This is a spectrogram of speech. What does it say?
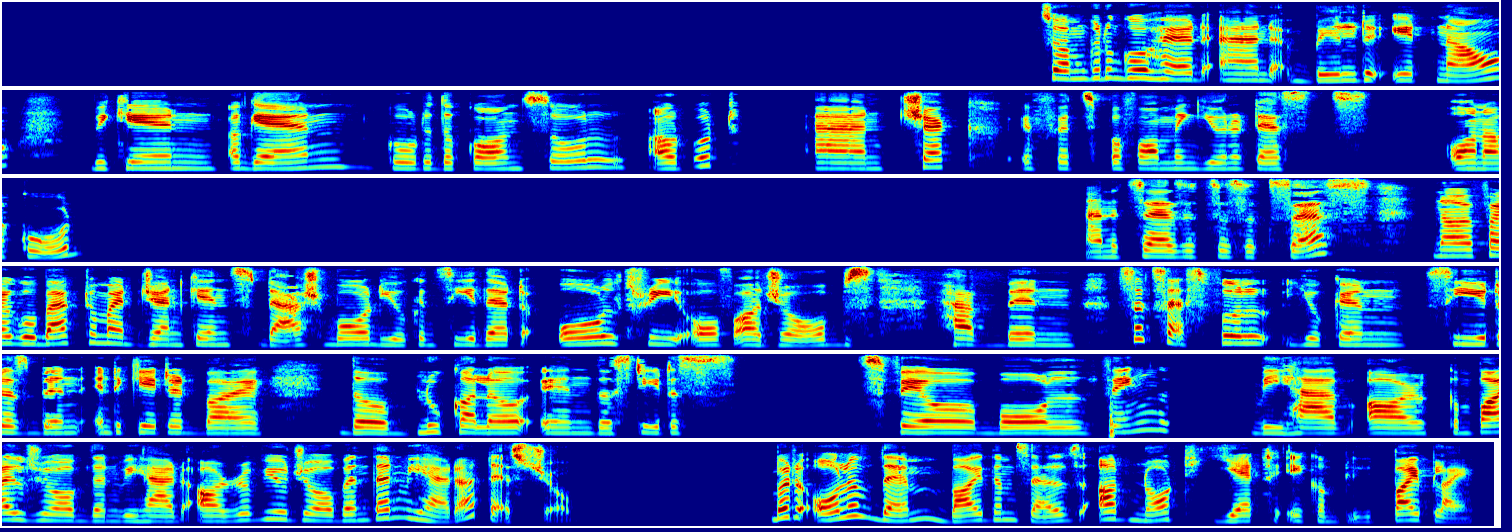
So I'm going to go ahead and build it now. We can again go to the console output and check if it's performing unit tests on our code. and it says it's a success. Now, if I go back to my Jenkins dashboard, you can see that all three of our jobs have been successful. You can see it has been indicated by the blue color in the status sphere ball thing. We have our compile job, then we had our review job, and then we had our test job. But all of them by themselves are not yet a complete pipeline.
